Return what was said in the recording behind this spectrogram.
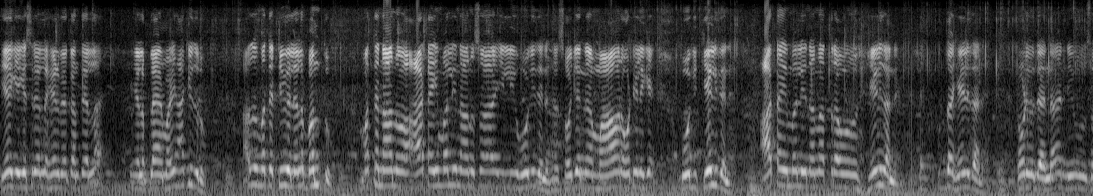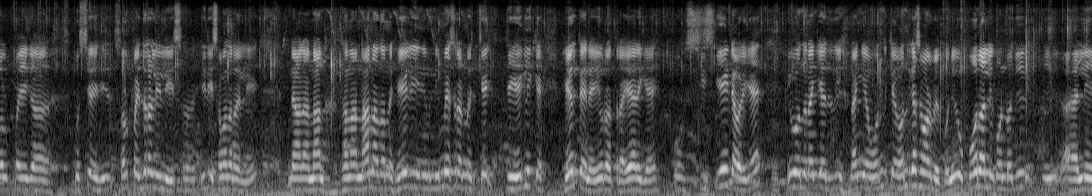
ಹೇಗೆ ಹೆಸರೆಲ್ಲ ಹೇಳಬೇಕಂತೆಲ್ಲ ಎಲ್ಲ ಪ್ಲ್ಯಾನ್ ಮಾಡಿ ಹಾಕಿದರು. ಅದು ಮತ್ತು ಟಿ ವಿಯಲ್ಲೆಲ್ಲ ಬಂತು. ಮತ್ತು ನಾನು ಆ ಟೈಮಲ್ಲಿ ನಾನು ಸಹ ಇಲ್ಲಿ ಹೋಗಿದ್ದೇನೆ. ಸೌಜನ್ಯ ಮಾವನ ಹೋಟೆಲಿಗೆ ಹೋಗಿ ಕೇಳಿದ್ದೇನೆ. ಆ ಟೈಮಲ್ಲಿ ನನ್ನ ಹತ್ರ ಹೇಳಿದ್ದಾನೆ ಖುದ್ದಾಗಿ ಹೇಳಿದ್ದಾನೆ ನೋಡಿ ಉದಯಣ್ಣ ನೀವು ಸ್ವಲ್ಪ ಈಗ ಖುಷಿ ಸ್ವಲ್ಪ ಇದರಲ್ಲಿ ಇಲ್ಲಿ ಇರಿ ಸಮಾಧಾನದಲ್ಲಿ. ನಾನು ನಾನು ನಾನು ನಾನು ಅದನ್ನು ಹೇಳಿ ನಿಮ್ಮ ನಿಮ್ಮ ಹೆಸರನ್ನು ಹೇಳಲಿಕ್ಕೆ ಹೇಳ್ತೇನೆ ಇವ್ರ ಹತ್ರ, ಯಾರಿಗೆ? ಸಿ ಐ ಅವರಿಗೆ. ನೀವು ಒಂದು ನನಗೆ ನನಗೆ ಒಂದು ಕೆ, ಒಂದು ಕೆಲಸ ಮಾಡಬೇಕು. ನೀವು ಫೋನಲ್ಲಿ ಕೊಂಡೋಗಿ ಅಲ್ಲಿ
